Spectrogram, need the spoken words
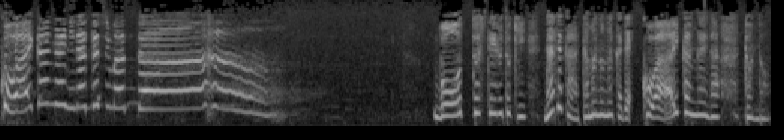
怖い考えになってしまった。ぼーっとしている時なぜか頭の中で怖い考えがどんどん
